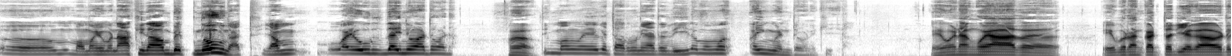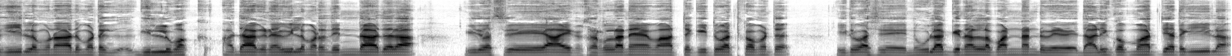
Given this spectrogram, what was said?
මම එම නාකිනාම්බෙක් නොවනත් යම් වය උරුද්දයිනවාට වඩා. ති මම ඒක තරුණයට දීල මම අයින්වෙන්ට වන කියලා. එවනං ඔයාද ඒබරං කට්ට දියගාවට ගිල්ල මොනාද මට ගිල්ලුමක් හදාගෙන ඇවිල්ල මට දෙන්ඩාදලා ඉදවස්සේ ආයක කරලනෑ මාත්‍යක ඉටුවත්කමට ඉටවස්සේ නූලක් ගෙනල්ල පන්නන්ට දලින් කොප් මහත්‍යයට කියලා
